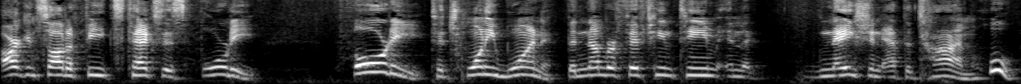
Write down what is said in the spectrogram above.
Arkansas defeats Texas 40, 40 to 21, the number 15 team in the nation at the time. Whew.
